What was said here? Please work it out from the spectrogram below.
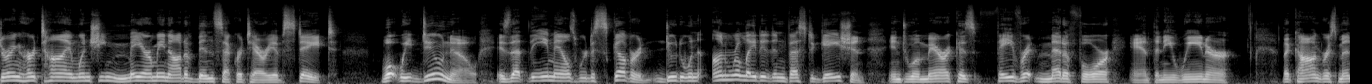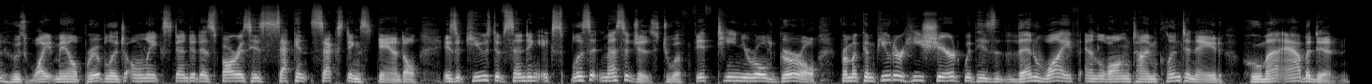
during her time when she may or may not have been Secretary of State. What we do know is that the emails were discovered due to an unrelated investigation into America's favorite metaphor, Anthony Weiner. The congressman, whose white male privilege only extended as far as his second sexting scandal, is accused of sending explicit messages to a 15 year old girl from a computer he shared with his then wife and longtime Clinton aide, Huma Abedin,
